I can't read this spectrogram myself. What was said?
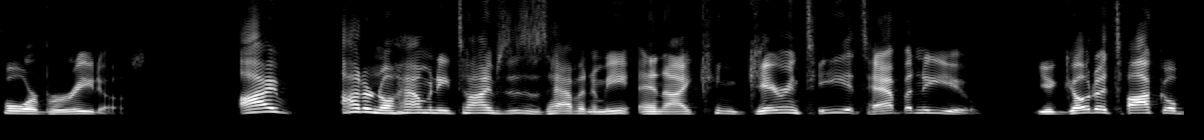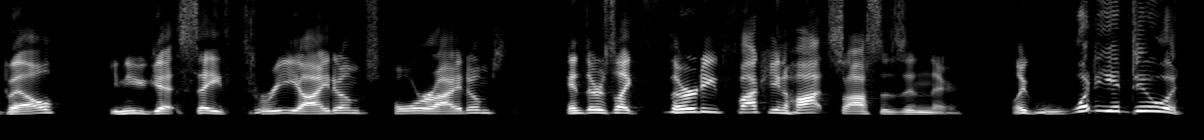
four burritos. I I don't know how many times this has happened to me, and I can guarantee it's happened to you. You go to Taco Bell and you get, say, three items, four items, and there's like 30 fucking hot sauces in there. Like, what are you doing?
